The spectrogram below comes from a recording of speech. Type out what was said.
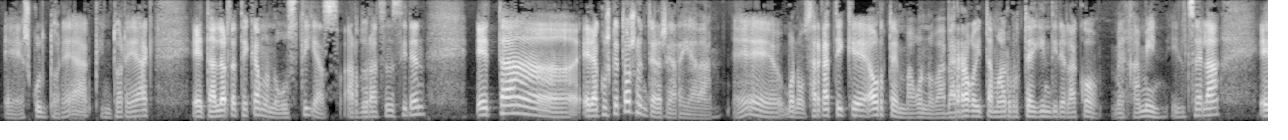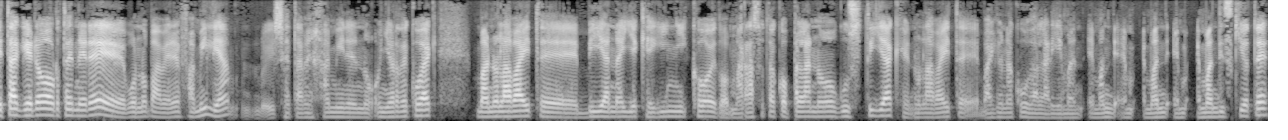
e, eskultoreak, pintoreak, eta aldertetik, bueno, guztiaz arduratzen ziren, eta erakusketa oso interesgarria da. E, bueno, zergatik aurten, ba, bueno, ba, berrogeita urte egin direlako Benjamin hiltzela, eta gero aurten ere, bueno, ba, bere familia, Luis eta Benjaminen oinordekoak, ba, nolabait, e, bi anaiek eginiko edo marrazotako plano guztiak, e, nolabait, e, baionako udalari eman, eman, eman, eman, dizkiote,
